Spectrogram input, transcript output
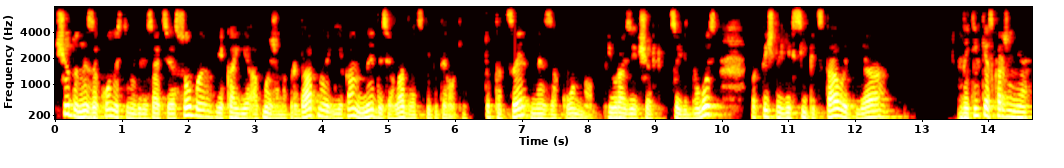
щодо незаконності мобілізації особи, яка є обмежено придатною і яка не досягла 25 років. Тобто це незаконно. І у разі, якщо це відбулося, фактично є всі підстави для не тільки оскарження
